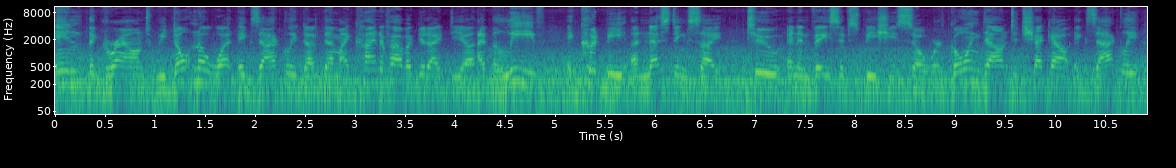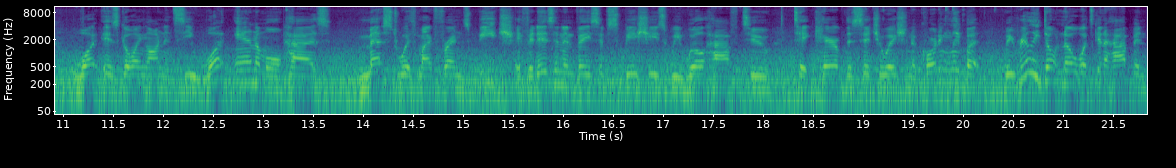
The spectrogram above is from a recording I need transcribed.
in the ground. We don't know what exactly dug them. I kind of have a good idea. I believe it could be a nesting site to an invasive species. So we're going down to check out exactly what is going on and see what animal has messed with my friend's beach. If it is an invasive species, we will have to take care of the situation accordingly, but we really don't know what's gonna happen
